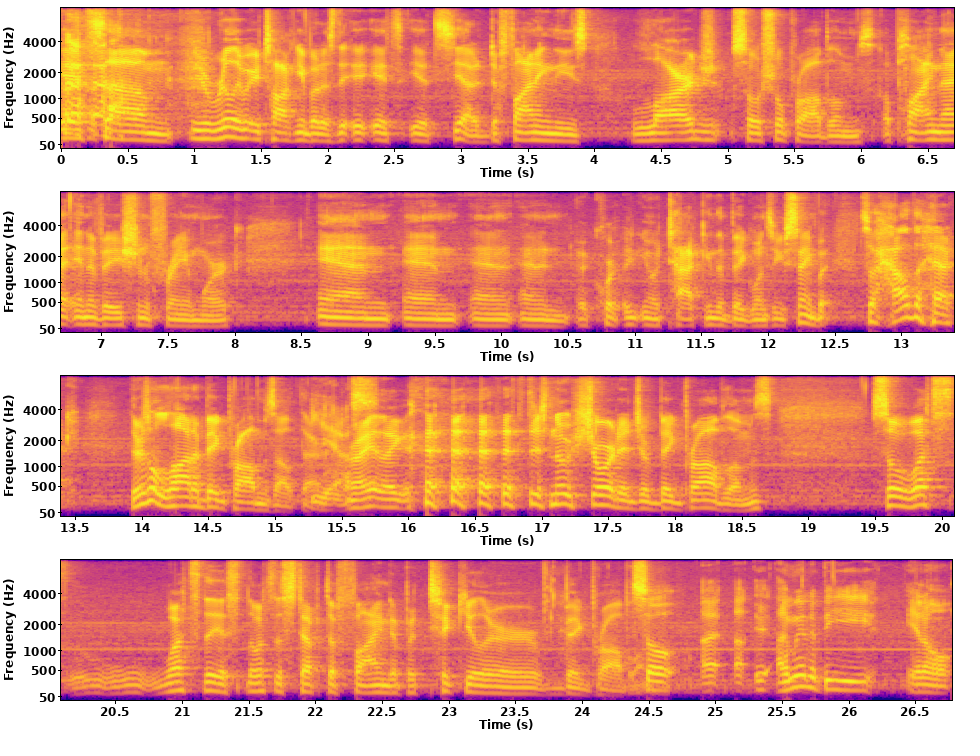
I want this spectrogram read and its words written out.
it's um, you know really what you're talking about is the, it- it's it's yeah defining these large social problems, applying that innovation framework, and and and and of course you know attacking the big ones that you're saying. But so how the heck? There's a lot of big problems out there, Yes. right? Like there's no shortage of big problems. So what's what's the what's the step to find a particular big problem? So I, I, I'm going to be, you know,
